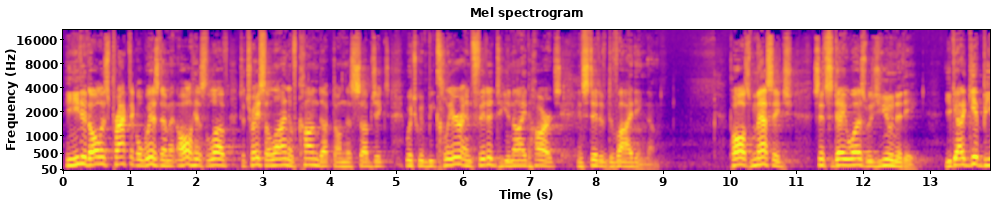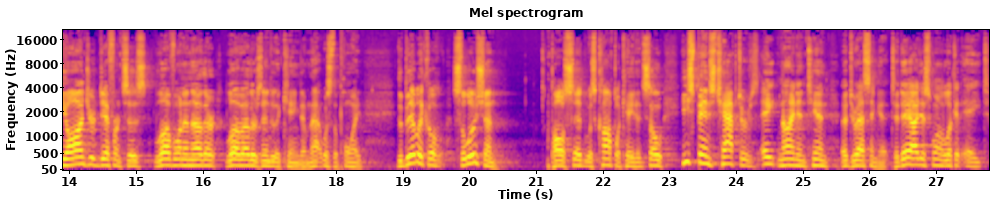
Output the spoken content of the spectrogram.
He needed all his practical wisdom and all his love to trace a line of conduct on this subject which would be clear and fitted to unite hearts instead of dividing them. Paul's message since day was was unity. You got to get beyond your differences, love one another, love others into the kingdom. That was the point. The biblical solution Paul said was complicated. So he spends chapters 8, 9, and 10 addressing it. Today I just want to look at 8,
